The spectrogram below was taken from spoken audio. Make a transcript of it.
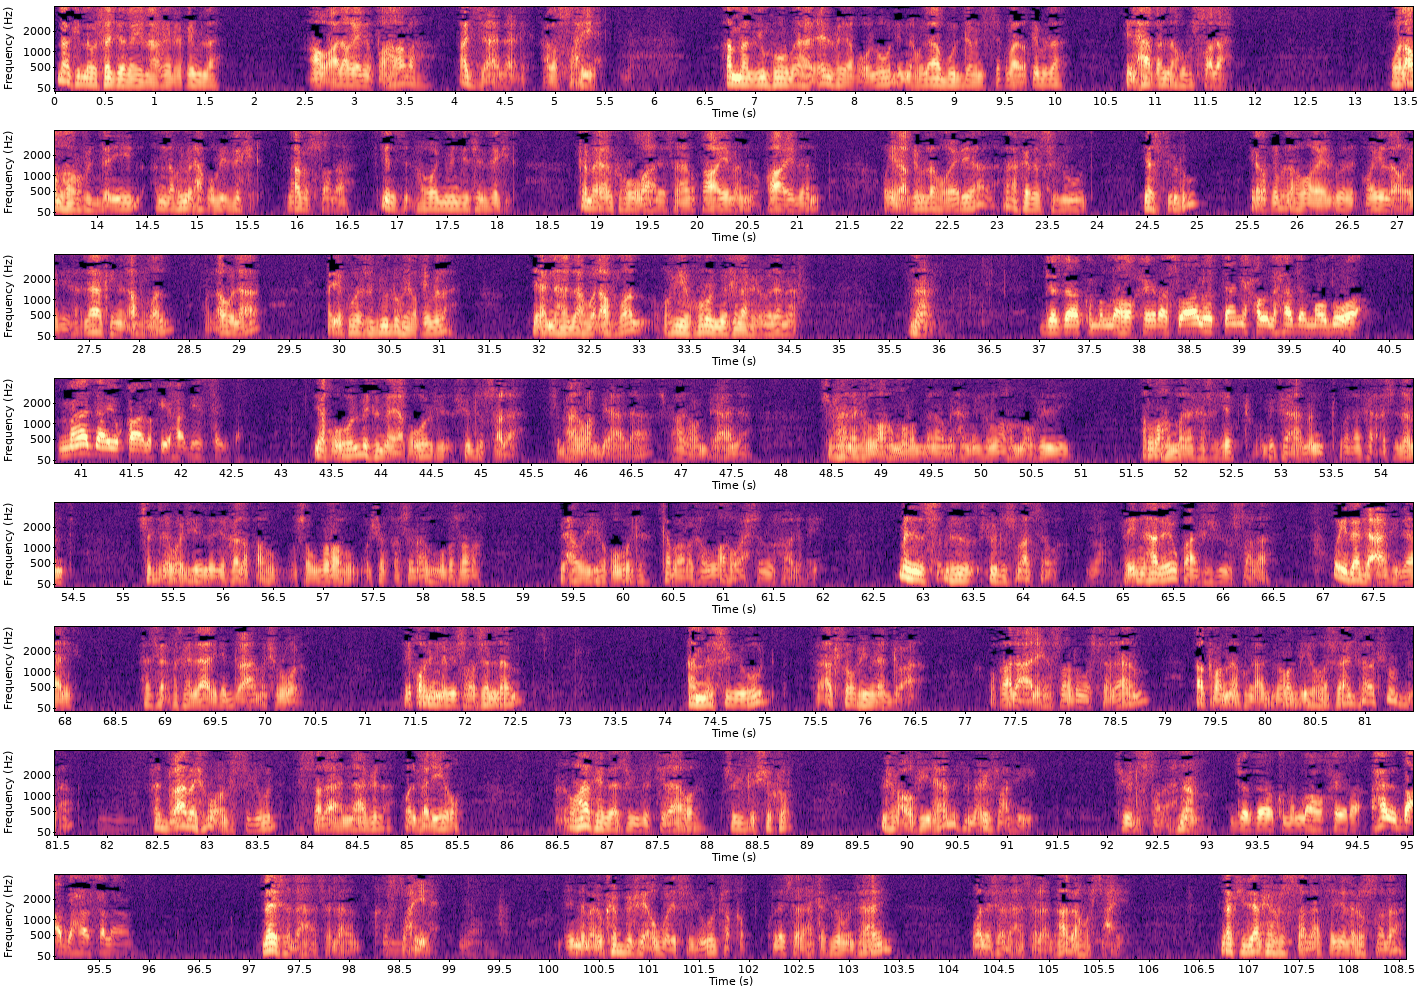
لكن لو سجد إلى غير القبلة أو على غير طهارة أجزأ ذلك على الصحيح. أما الجمهور من أهل العلم فيقولون إنه لا بد من استقبال القبلة إلحاقا له بالصلاة. والأظهر في الدليل أنه يلحق بالذكر لا بالصلاة جنس فهو من جنس الذكر. كما يذكر الله الإنسان قائما وقاعدا وإلى القبلة وغيرها فهكذا السجود. يسجد القبلة وغير وإلى غيرها. لكن الأفضل والأولى أن يكون سجوده إلى القبلة لأن هذا هو الأفضل وفيه خروج من خلاف العلماء. نعم. جزاكم الله خيرا. سؤاله الثاني حول هذا الموضوع. ماذا يقال في هذه السجدة؟ يقول مثل ما يقول في سجود الصلاة. سبحان ربي أعلى سبحان ربي أعلى. سبحانك اللهم ربنا وبحمدك اللهم اغفر لي. اللهم لك سجدت وبك آمنت ولك أسلمت. سجد وجهه الذي خلقه وصوره وشق سمعه وبصره بحوله وقوته تبارك الله أحسن الخالقين. مثل مثل سجود الصلاة سواء. نعم. فإن هذا يقال في سجود الصلاة. وإذا دعا في ذلك فكذلك الدعاء مشروع. لقول النبي صلى الله عليه وسلم أما السجود فأكثر فيه من الدعاء. وقال عليه الصلاة والسلام أقرب ما يكون العبد من ربه وهو ساجد فأكثر الدعاء. فالدعاء مشروع في السجود في الصلاة النافلة والفريضة وهكذا سجود التلاوة وسجود الشكر يشرع فيها مثل ما يشرع في سجود الصلاة. نعم. جزاكم الله خيرا. هل بعدها سلام؟ ليس لها سلام الصحيح نعم. إنما يكبر في أول السجود فقط وليس لها تكبير ثاني وليس لها سلام هذا هو الصحيح. لكن إذا كان في الصلاة سجد في الصلاة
